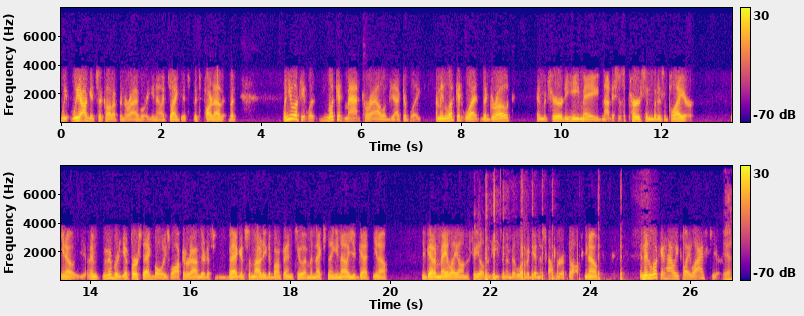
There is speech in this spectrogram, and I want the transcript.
we we all get so caught up in the rivalry. You know, it's like it's it's part of it. But when you look at what look at Matt Corral objectively, I mean, look at what the growth and maturity he made, not just as a person but as a player. You know, and remember, you know, first Egg Bowl, he's walking around there just begging somebody to bump into him, and next thing you know, you've got you know, you've got a melee on the field, and he's in the middle of it getting his helmet ripped off. You know, and then look at how he played last year. Yeah.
